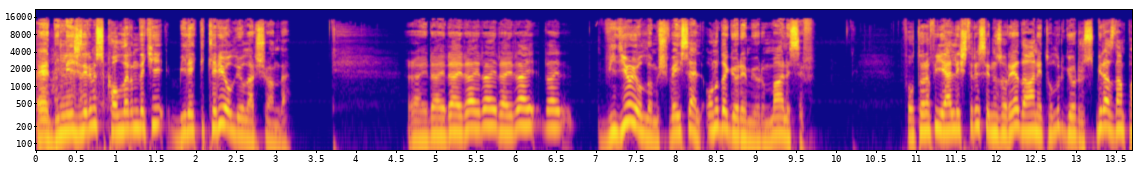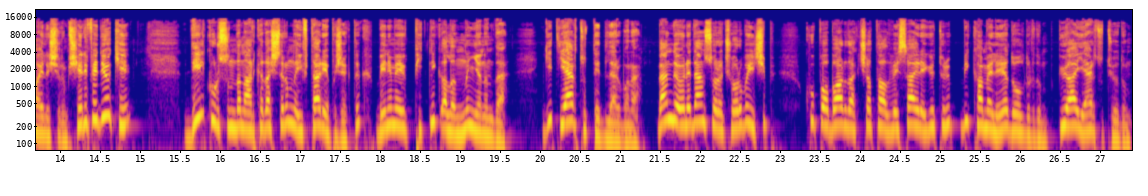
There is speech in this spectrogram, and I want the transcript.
Evet dinleyicilerimiz kollarındaki bileklikleri yolluyorlar şu anda. Ray ray ray ray ray ray ray ray. Video yollamış Veysel. Onu da göremiyorum maalesef. Fotoğrafı yerleştirirseniz oraya daha net olur görürüz. Birazdan paylaşırım. Şerife diyor ki dil kursundan arkadaşlarımla iftar yapacaktık. Benim ev piknik alanının yanında. Git yer tut dediler bana. Ben de öğleden sonra çorba içip kupa, bardak, çatal vesaire götürüp bir kameleye doldurdum. Güya yer tutuyordum.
